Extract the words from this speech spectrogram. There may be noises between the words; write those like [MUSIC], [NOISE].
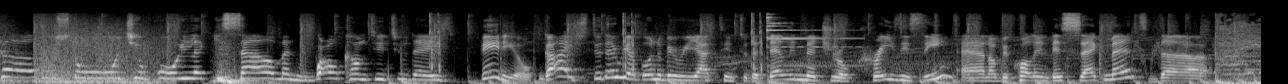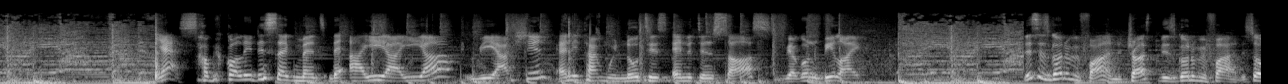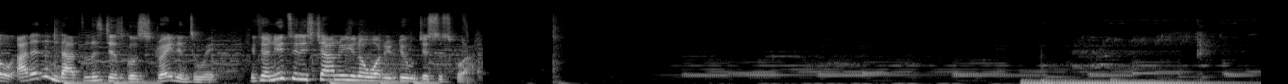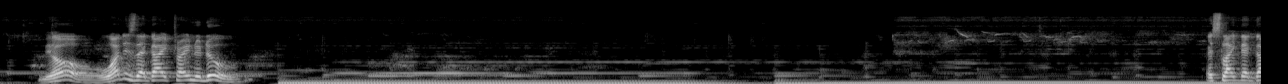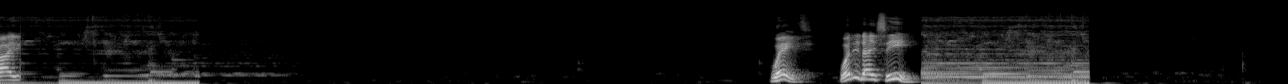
go store it's your boy Lucky Sam and welcome to today's video guys today we are going to be reacting to the Delhi Metro crazy scene and I'll be calling this segment the Yes, I'll be calling this segment the Aya reaction. Anytime we notice anything sauce, we are going to be like, this is going to be fun. Trust me, it's going to be fun. So other than that, let's just go straight into it. If you're new to this channel, you know what to do. Just subscribe. Yo, what is that guy trying to do? It's like the guy Wait, what did I see?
